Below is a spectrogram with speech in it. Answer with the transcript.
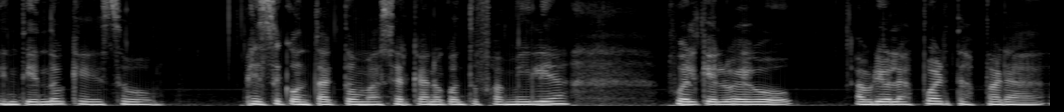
entiendo que eso, ese contacto más cercano con tu familia fue el que luego abrió las puertas para,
